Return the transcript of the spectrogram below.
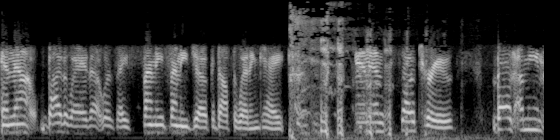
And that, by the way, that was a funny, funny joke about the wedding cake. and it's so true. But, I mean,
